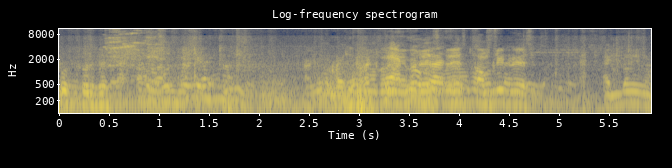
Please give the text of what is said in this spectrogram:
ব্লার এই তো আমি এখান থেকে করছি তো দাঁড়া রেস্ট কমপ্লিট রেস্ট একদমই না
